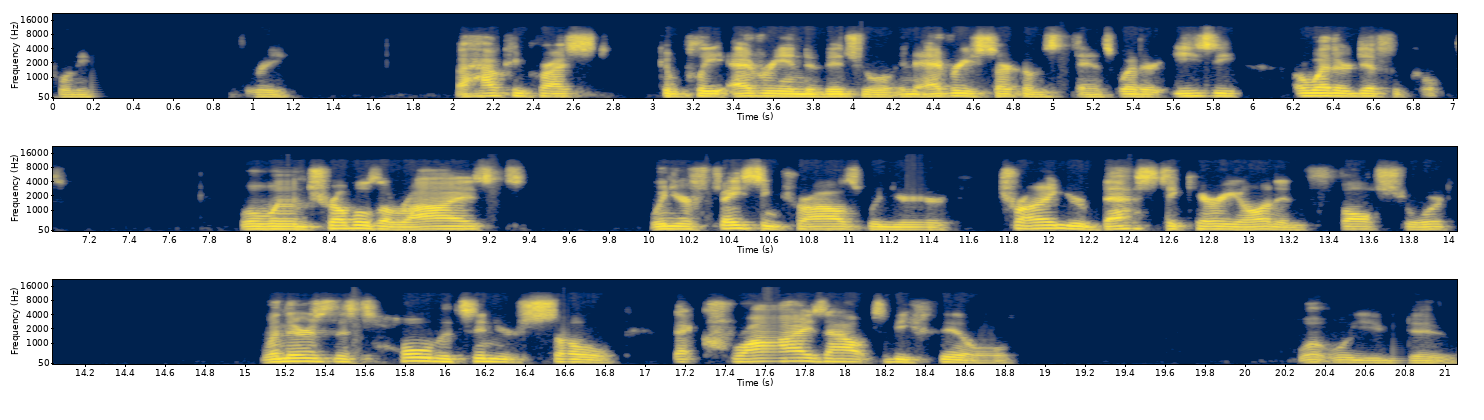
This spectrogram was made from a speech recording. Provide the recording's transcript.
23. But how can Christ complete every individual in every circumstance, whether easy or whether difficult? Well, when troubles arise, when you're facing trials, when you're trying your best to carry on and fall short, when there's this hole that's in your soul that cries out to be filled, what will you do?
